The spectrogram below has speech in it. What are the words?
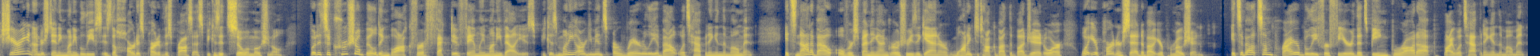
Sharing and understanding money beliefs is the hardest part of this process because it's so emotional. But it's a crucial building block for effective family money values because money arguments are rarely about what's happening in the moment. It's not about overspending on groceries again or wanting to talk about the budget or what your partner said about your promotion. It's about some prior belief or fear that's being brought up by what's happening in the moment,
